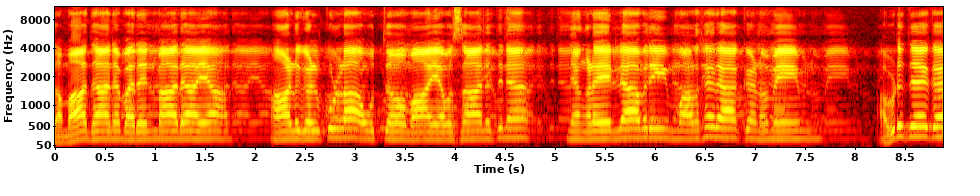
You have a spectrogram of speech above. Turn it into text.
സമാധാനപരന്മാരായ ആളുകൾക്കുള്ള ഉത്തമമായ അവസാനത്തിന് ഞങ്ങളെ എല്ലാവരെയും അർഹരാക്കണമേ. അവിടുത്തേക്ക്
